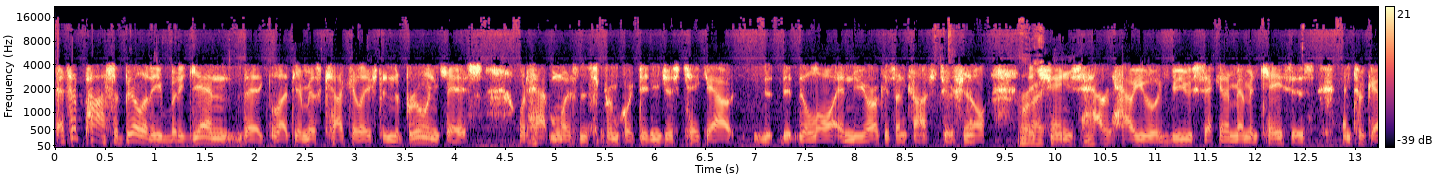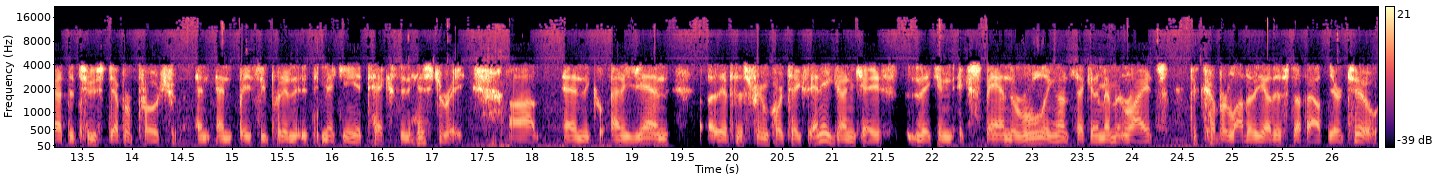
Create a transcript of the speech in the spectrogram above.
It's a possibility, but again, they, like their miscalculation in the Bruen case, what happened was the Supreme Court didn't just take out the, the, the law in New York is unconstitutional. Right. They changed how, how you view Second Amendment cases and took out the two step approach and, and basically put in it's making it text in history. Uh, and and again, uh, if the Supreme Court takes any gun case, they can expand the ruling on Second Amendment rights to cover a lot of the other stuff out there too.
